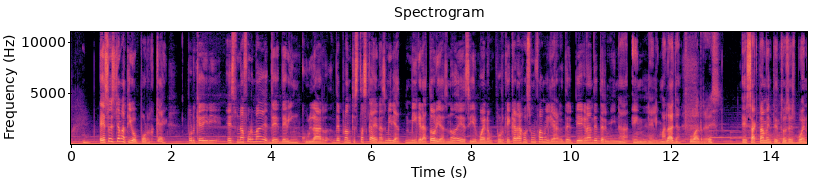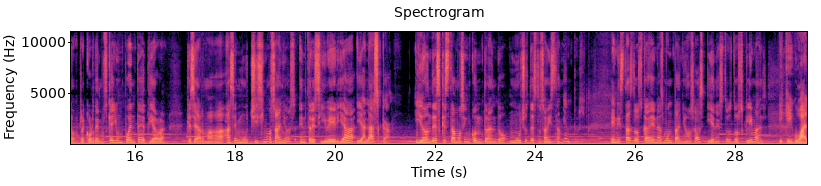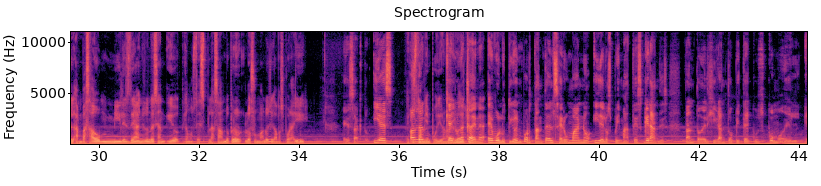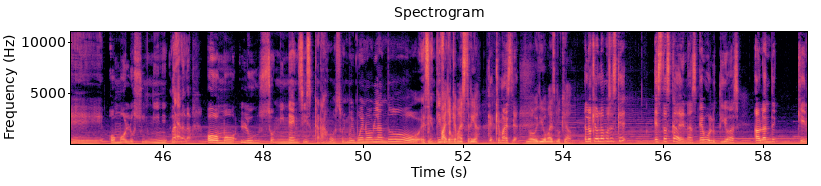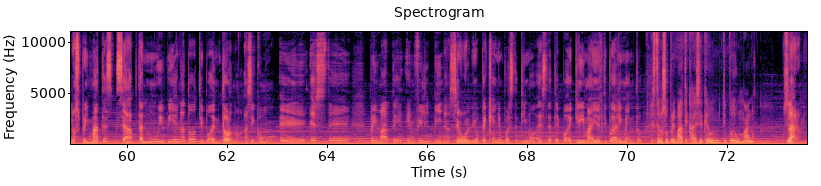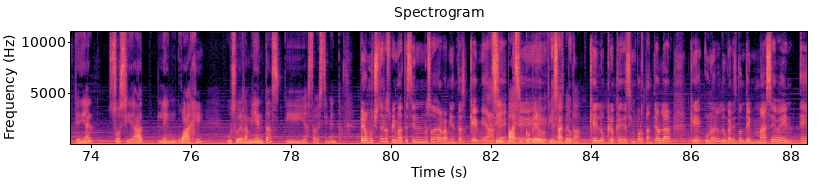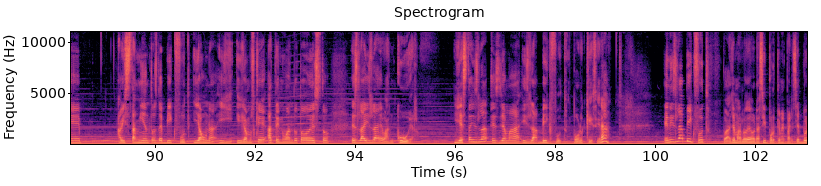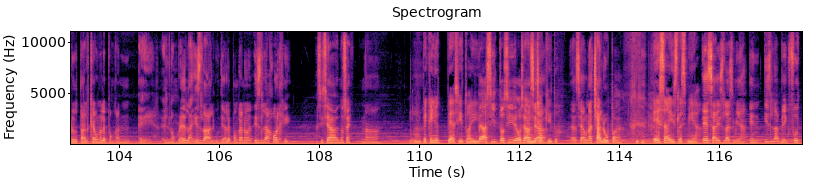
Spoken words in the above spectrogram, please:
Eso es llamativo. ¿Por qué? Porque diría, es una forma de, de- de vincular de pronto estas cadenas migratorias, ¿no? De decir, bueno, ¿por qué carajos un familiar del pie grande termina en el Himalaya? O al revés. Exactamente, entonces bueno, recordemos que hay un puente de tierra que se armaba hace muchísimos años entre Siberia y Alaska. ¿Y dónde es que estamos encontrando muchos de estos avistamientos? En estas dos cadenas montañosas y en estos dos climas. Y que igual han pasado miles de años donde se han ido, digamos, desplazando, pero los humanos llegamos por ahí. Exacto. Y es También pudieron que hay una hecho. cadena evolutiva importante del ser humano y de los primates grandes, tanto del Gigantopithecus como del eh, Homolusoninensis. Carajo, soy muy bueno hablando eh, científico. Vaya, qué maestría. ¿Qué, qué maestría. Nuevo idioma desbloqueado. Lo que hablamos es que estas cadenas evolutivas hablan de que los primates se adaptan muy bien a todo tipo de entorno, así como eh, este primate en Filipinas se volvió pequeño por este, timo- este tipo de clima y el tipo de alimento. Este no es un primate, cabe decir que era un tipo de humano. O sea, Claro. Tenía sociedad, lenguaje, uso de herramientas y hasta vestimenta. Pero muchos de los primates tienen un uso de herramientas que me hace... Sí, básico, pero lo verdad. Que lo creo que es importante hablar, que uno de los lugares donde más se ven eh, avistamientos de Bigfoot y, a- y, y digamos que atenuando todo esto es la isla de Vancouver. Y esta isla es llamada Isla Bigfoot. ¿Por qué será? En Isla Bigfoot, voy a llamarlo de ahora sí porque me parece brutal que a uno le pongan eh, el nombre de la isla. Algún día le pongan Isla Jorge. Así sea, no sé, una, Un pequeño pedacito ahí, un pedacito, sí, o sea, un sea, charquito. sea una chalupa. Esa isla es mía. Esa isla es mía. En Isla Bigfoot,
